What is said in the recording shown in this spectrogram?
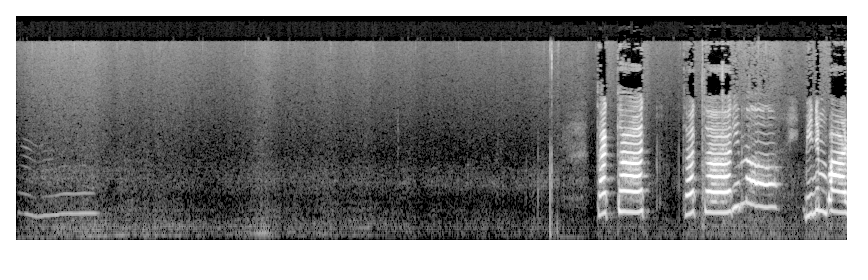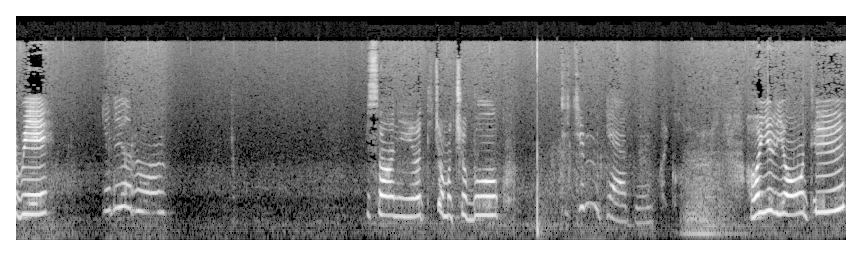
Hmm. Tak tak. Tak tak. Kim o? Benim Barbie. Geliyorum. Bir saniye hadi ama çabuk. Çiçim mi geldi? Hayır ya hadi.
